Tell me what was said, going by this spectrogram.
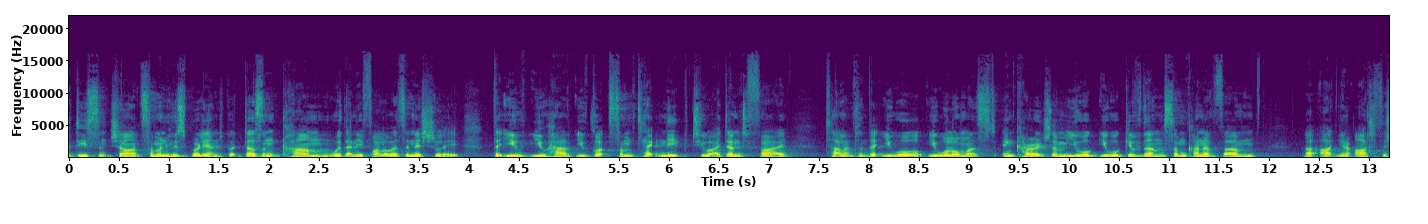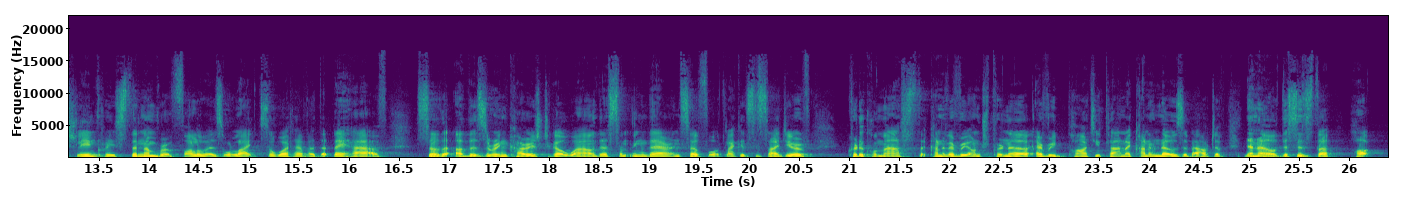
a decent chance, someone who's brilliant but doesn't come with any followers initially, that you, you have, you've got some technique to identify talent and that you will, you will almost encourage them, you will, you will give them some kind of, um, uh, you know, artificially increase the number of followers or likes or whatever that they have so that others are encouraged to go, wow, there's something there and so forth. Like it's this idea of critical mass that kind of every entrepreneur, every party planner kind of knows about of, no, no, this is the hot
